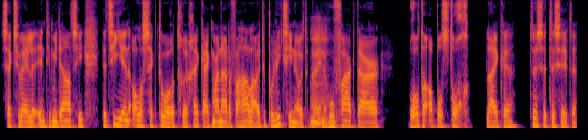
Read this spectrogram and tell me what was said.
seksuele intimidatie. Dat zie je in alle sectoren terug. Hè. Kijk maar naar de verhalen uit de politie notabene. Mm. Hoe vaak daar rotte appels toch blijken tussen te zitten.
